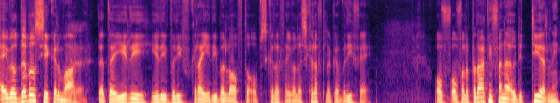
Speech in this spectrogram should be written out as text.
hy wil dubbel seker maak ja. dat hy hierdie hierdie brief kry, hierdie belofte op skrif. Hy wil 'n skriftelike brief hê. Of of hulle praat nie van 'n ouditeur nie.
